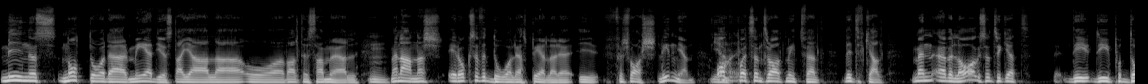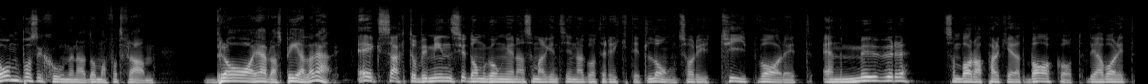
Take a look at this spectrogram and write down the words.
minus något år där med just Ayala och Walter Samuel. Mm. Men annars är det också för dåliga spelare i försvarslinjen. Ja. Och på ett centralt mittfält, lite för kallt. Men överlag så tycker jag att det, det är på de positionerna de har fått fram bra jävla spelare här. Exakt, och vi minns ju de gångerna som Argentina har gått riktigt långt så har det ju typ varit en mur som bara har parkerat bakåt. Det har varit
